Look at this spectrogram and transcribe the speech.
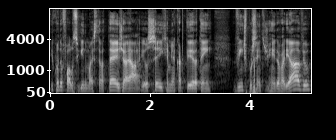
e quando eu falo seguindo uma estratégia, é, ah, eu sei que a minha carteira tem 20% de renda variável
